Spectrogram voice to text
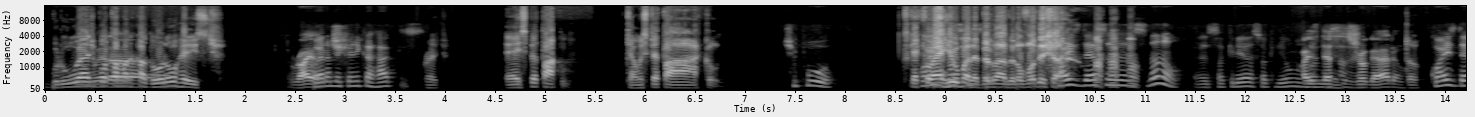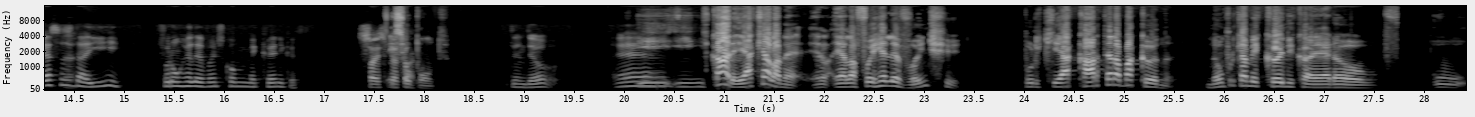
Gru é de botar era- marcador ou haste. Qual era a Riot. mecânica Hacks? É espetáculo. Que é um espetáculo. Tipo, Tu quer que Quais eu erre uma, né, dessas- Bernardo? Eu não vou deixar. quais dessas. Não, não. Eu só queria, só queria uns Quais nomes mesmo. dessas jogaram? Quais dessas É. daí foram relevantes como mecânicas? Só Esse é o ponto. Entendeu? É. E, e, cara, é aquela, né? Ela, ela foi relevante porque a carta era bacana. Não porque a mecânica era o, o,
